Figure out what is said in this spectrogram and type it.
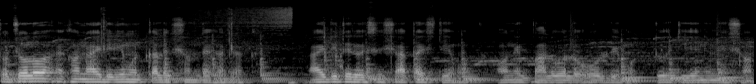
তো চলো এখন আইডি রিমোট কালেকশন দেখা যাক। আইডিতে রয়েছে সাতাইশটি ইমোট অনেক ভালো ভালো ওল্ড ইমোট দুইটি অ্যানিমেশন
